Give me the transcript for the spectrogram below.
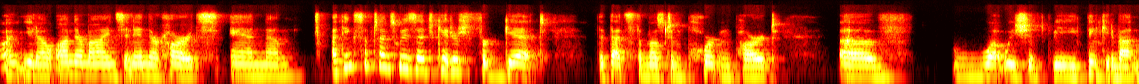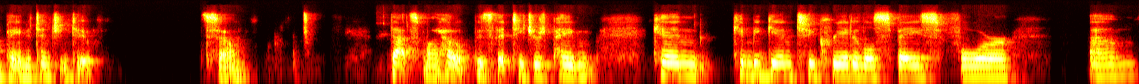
on, you know on their minds and in their hearts and um, i think sometimes we as educators forget that that's the most important part of what we should be thinking about and paying attention to so that's my hope is that teachers pay can can begin to create a little space for um,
